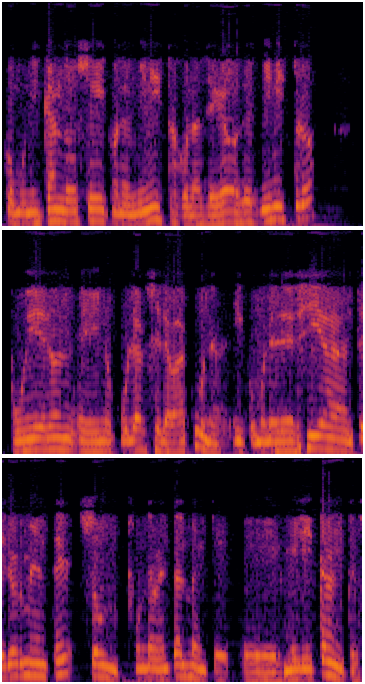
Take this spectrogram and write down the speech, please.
comunicándose con el ministro, con los llegados del ministro, pudieron eh, inocularse la vacuna. Y como les decía anteriormente, son fundamentalmente eh, militantes,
